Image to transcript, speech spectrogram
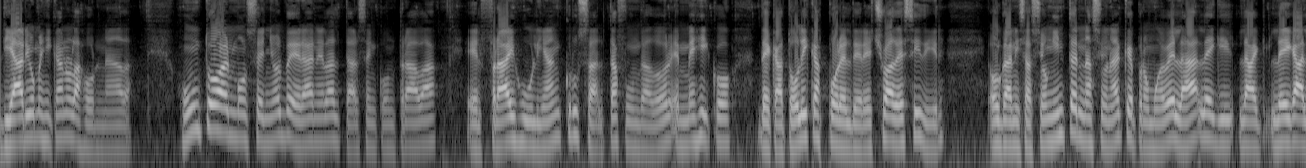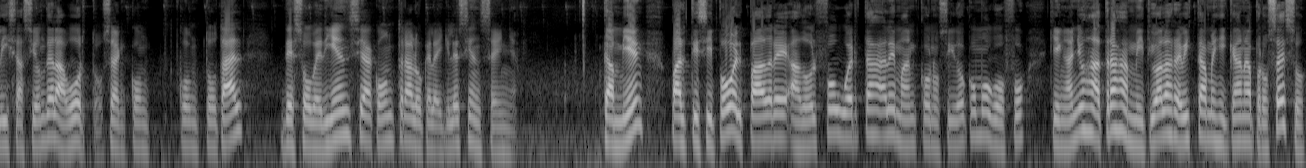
diario mexicano La Jornada. Junto al Monseñor Vera en el altar se encontraba el fray Julián Cruzalta, fundador en México de Católicas por el Derecho a Decidir, organización internacional que promueve la, legalización del aborto, o sea, con total desobediencia contra lo que la iglesia enseña. También participó el padre Adolfo Huertas Alemán, conocido como Gofo, quien años atrás admitió a la revista mexicana Proceso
